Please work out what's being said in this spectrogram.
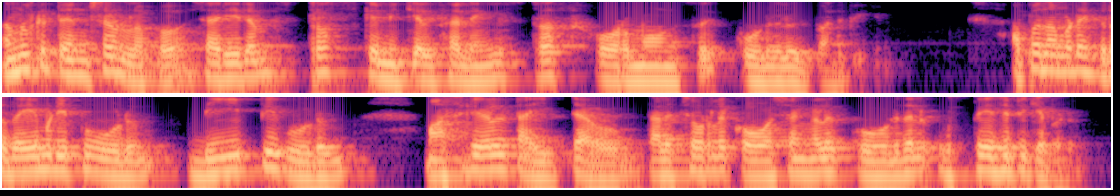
നമുക്ക് ടെൻഷൻ ഉള്ളപ്പോൾ ശരീരം സ്ട്രെസ് കെമിക്കൽസ് അല്ലെങ്കിൽ സ്ട്രെസ് ഹോർമോൺസ് കൂടുതൽ ഉത്പാദിപ്പിക്കും അപ്പോൾ നമ്മുടെ ഹൃദയമിടിപ്പ് കൂടും ബി പി കൂടും മസിലുകൾ ടൈറ്റ് ആവും തലച്ചോറിലെ കോശങ്ങൾ കൂടുതൽ ഉത്തേജിപ്പിക്കപ്പെടും.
